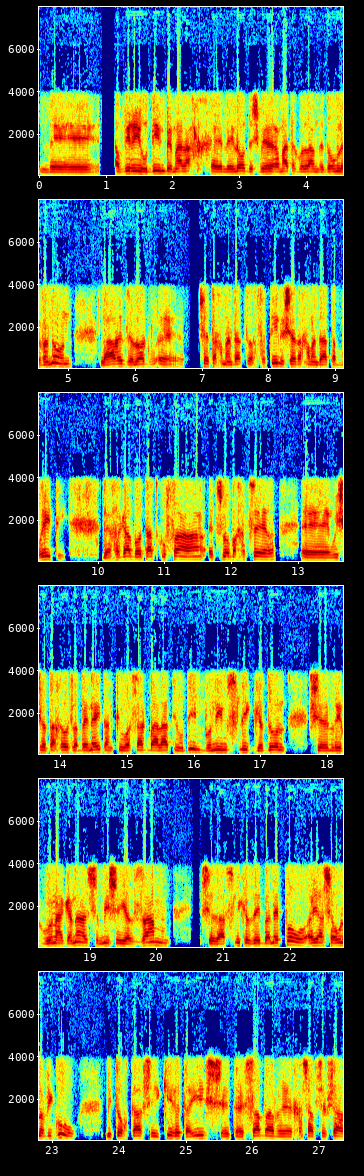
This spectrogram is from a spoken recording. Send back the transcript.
להעביר יהודים במהלך לילות בשבילי רמת הגולן ודרום לבנון, לארץ זה לא שטח המנדט הצרפתי לשטח המנדט הבריטי. דרך אגב, באותה תקופה, אצלו בחצר, אה, הוא השאיר את האחריות לבן איתן, כי הוא עסק בהעלאת יהודים, בונים סליק גדול של ארגון ההגנה, שמי שיזם שהסליק הזה ייבנה פה היה שאול אביגור. מתוך כך שהכיר את האיש, את סבא, וחשב שאפשר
